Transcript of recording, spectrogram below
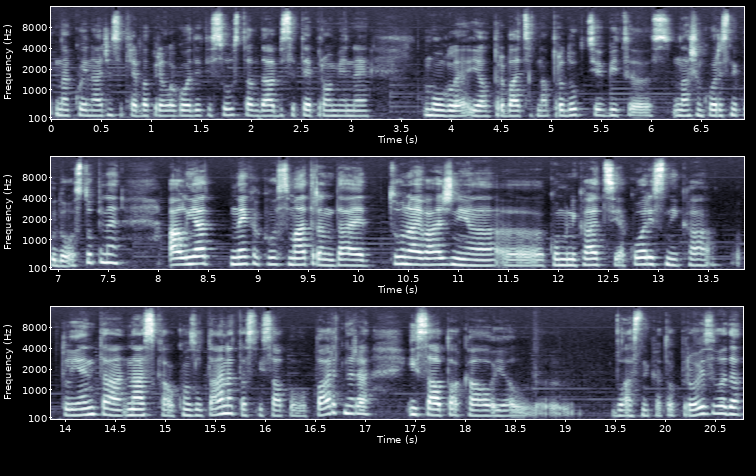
na koji način se treba prilagoditi sustav da bi se te promjene mogle jel, prebaciti na produkciju i biti e, našem korisniku dostupne. Ali ja nekako smatram da je tu najvažnija e, komunikacija korisnika, klijenta, nas kao konzultanata i SAP-ovog partnera i SAP-a kao jel, vlasnika tog proizvoda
